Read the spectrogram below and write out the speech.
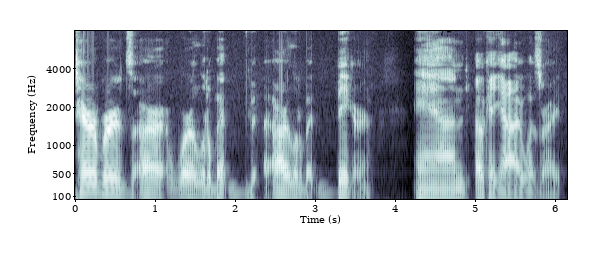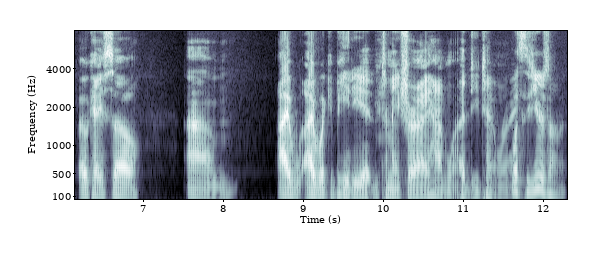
Terror birds are were a little bit are a little bit bigger. And okay, yeah, I was right. Okay, so um I I Wikipedia to make sure I had a detail right. What's the years on it?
